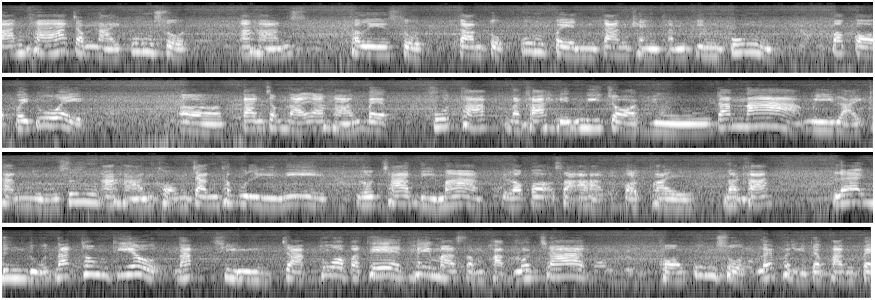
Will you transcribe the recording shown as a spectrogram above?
ร้านค้าจำหน่ายกุ้งสด อาหารทะเลสด การตกกุ้งเป็น การแข่งขันกินกุ้ง ประกอบไปด้วยการจำหน่ายอาหารแบบ ฟู้ดทักนะคะ เห็นมีจอดอยู่ด้านหน้ามีหลายคันอยู่ ซึ่งอาหารของจันทบุรีนี่รสชาติดีมาก แล้วก็สะอาดปลอดภัยนะคะ และดึงดูดนักท่องเที่ยวนักชิมจากทั่วประเทศให้มาสัมผัสรสชาติของกุ้งสดและผลิตภัณฑ์แปร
